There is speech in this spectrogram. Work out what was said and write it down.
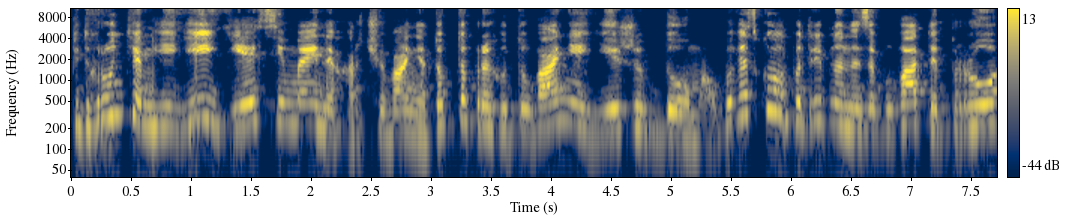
підґрунтям її є сімейне харчування, тобто приготування їжі вдома. Обов'язково потрібно не забувати про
